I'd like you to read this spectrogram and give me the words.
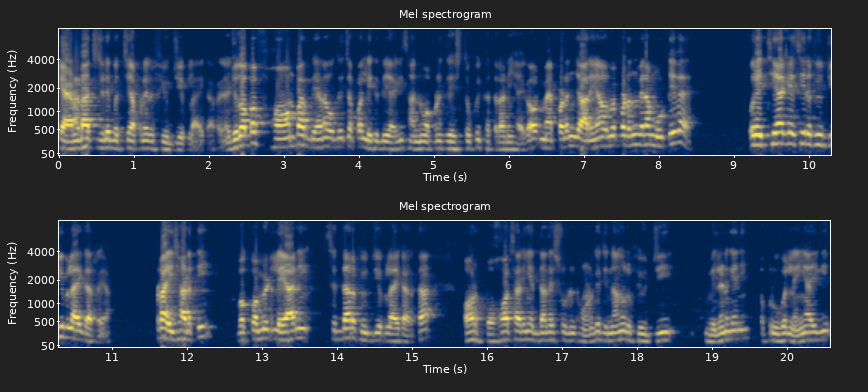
ਕੈਨੇਡਾ 'ਚ ਜਿਹੜੇ ਬੱਚੇ ਆਪਣੇ ਰਿਫਿਊਜੀ ਅਪਲਾਈ ਕਰ ਰਹੇ ਨੇ, ਜਦੋਂ ਆਪਾਂ ਫਾਰਮ ਭਰਦੇ ਆ ਨਾ, ਉਹਦੇ 'ਚ ਆਪਾਂ ਲਿਖਦੇ ਆ ਕਿ ਸਾਨੂੰ ਆਪਣੇ ਦੇਸ਼ ਤੋਂ ਕੋਈ ਖਤਰਾ ਨਹੀਂ ਹੈਗਾ ਔਰ ਮੈਂ ਪੜਨ ਜਾ ਰਿਹਾ ਔਰ ਮੈਂ ਪੜਨ ਮੇਰਾ ਮੋਟਿਵ ਹੈ। ਔਰ ਇੱਥੇ ਆ ਕੇ ਅਸੀਂ ਰਿਫਿਊਜੀ ਅਪਲਾਈ ਕਰ ਰਹੇ ਹਾਂ ਪੜ੍ਹਾਈ ਛੱਡਤੀ ਵਰਕ ਪਰਮਿਟ ਲਿਆ ਨਹੀਂ, ਸਿੱਧਾ ਰਿਫਿਊਜੀ ਅਪਲਾਈ ਕਰਤਾ ਔਰ ਬਹੁਤ ਸਾਰੀਆਂ ਇਦਾਂ ਦੇ ਸਟੂਡੈਂਟ ਹੋਣਗੇ ਜਿਨ੍ਹਾਂ ਨੂੰ ਰਿਫਿਊਜੀ ਮਿਲਣਗੇ ਨਹੀਂ ਅਪਰੂਵਲ ਨਹੀਂ ਆਏਗੀ।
